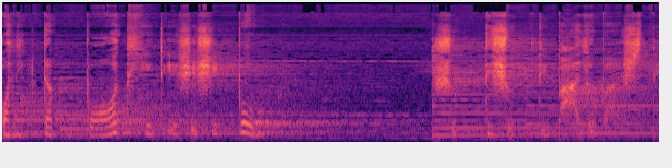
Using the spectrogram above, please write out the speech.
অনেকটা পথ হেঁটে এসে শিখব সত্যি সত্যি ভালোবাসতে।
